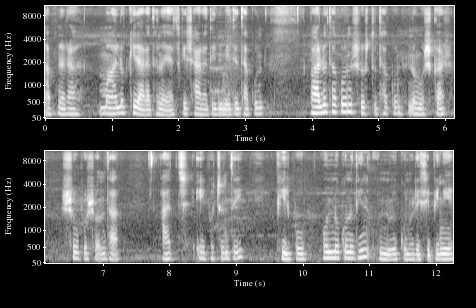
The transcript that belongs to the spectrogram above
আপনারা মা লক্ষ্মীর আরাধনায় আজকে সারাদিন মেতে থাকুন। ভালো থাকুন, সুস্থ থাকুন, নমস্কার। শুভ সন্ধ্যা। আজ এই পর্যন্তই। ফিরব অন্য কোনো দিন অন্য কোনো রেসিপি নিয়ে।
